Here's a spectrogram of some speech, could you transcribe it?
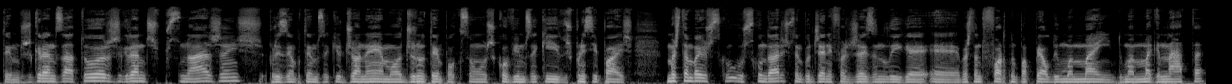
Temos grandes atores, grandes personagens. Por exemplo, temos aqui o John Hamm ou a Juno Temple, que são os que ouvimos aqui dos principais, mas também os, os secundários. Por exemplo, Jennifer Jason Leigh é, é, bastante forte no papel de uma mãe, de uma magnata,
